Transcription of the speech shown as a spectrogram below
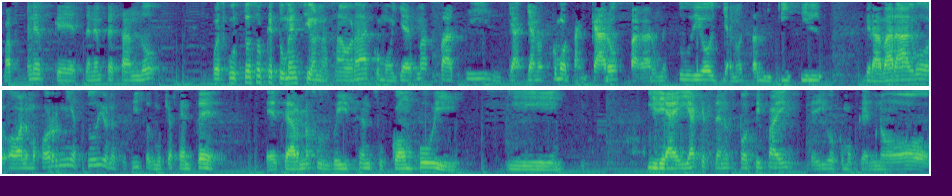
más jóvenes que estén empezando, pues justo eso que tú mencionas, ahora como ya es más fácil, ya, ya no es como tan caro pagar un estudio, ya no es tan difícil grabar algo, o a lo mejor ni estudio necesitas, mucha gente eh, se arma sus beats en su compu y, y, y de ahí a que esté en Spotify, te digo como que no,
